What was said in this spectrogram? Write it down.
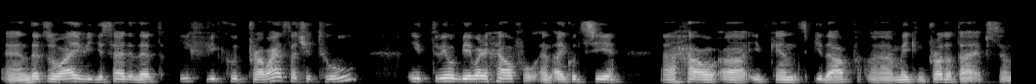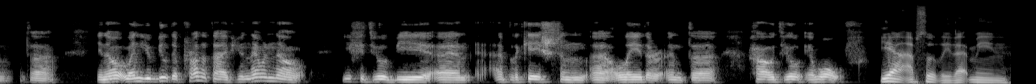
and that's why we decided that if we could provide such a tool it will be very helpful. And I could see uh, how uh, it can speed up uh, making prototypes. And, uh, you know, when you build a prototype, you never know if it will be an application uh, later and uh, how it will evolve. Yeah, absolutely. That mean,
